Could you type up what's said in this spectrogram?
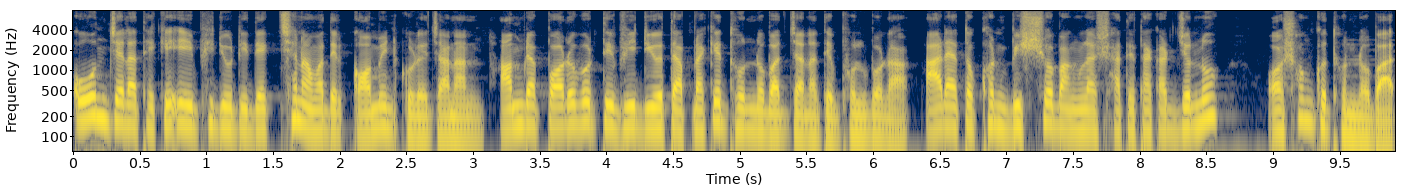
কোন জেলা থেকে এই ভিডিওটি দেখছেন আমাদের কমেন্ট করে জানান। আমরা পরবর্তী ভিডিওতে আপনাকে ধন্যবাদ জানাতে ভুলব না। আর এতক্ষণ বিশ্ব বাংলার সাথে থাকার জন্য অসংখ্য ধন্যবাদ।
